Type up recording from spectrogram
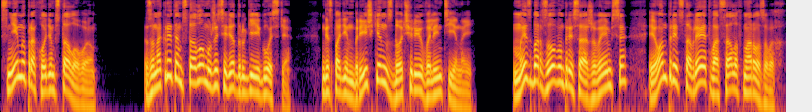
с ним мы проходим в столовую. За накрытым столом уже сидят другие гости. Господин Бришкин с дочерью Валентиной. Мы с Борзовым присаживаемся, и он представляет вассалов Морозовых.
